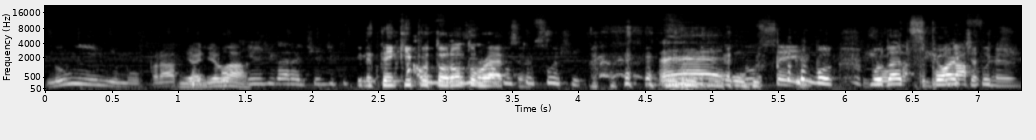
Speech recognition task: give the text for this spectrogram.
No mínimo, pra ter um lá. pouquinho de garantia de que. Ele tem que ir pro Toronto Raptors. fugir. É, não sei. Mu- Mudar de esporte. jogar fute-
